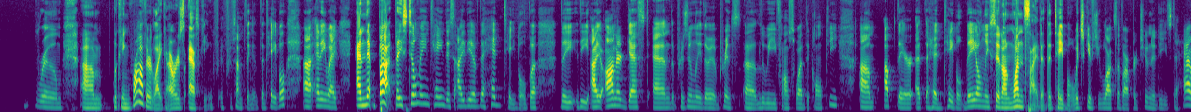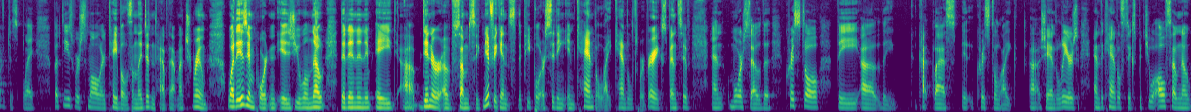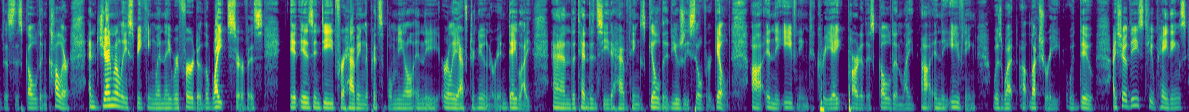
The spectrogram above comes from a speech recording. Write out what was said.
room, um, looking rather like ours, asking for, something at the table. Uh, anyway, and that, but they still maintained this idea of the head table, the the the honored guest and presumably the Prince uh, Louis Francois de Conti um, up there at the head table. They only sit on one side of the table, which gives you lots of opportunities to have display. But these were smaller tables, and they didn't have that much room. What is important is you will note that in an, a uh, dinner of some significance, the people are sitting in candlelight. Candles were very expensive, and more so the crystal, the uh, the cut glass uh, crystal like uh, chandeliers and the candlesticks, but you will also notice this golden color. And generally speaking, when they refer to the white service, it is indeed for having the principal meal in the early afternoon or in daylight, and the tendency to have things gilded, usually silver gilt, uh, in the evening to create part of this golden light uh, in the evening was what uh, luxury would do. I show these two paintings.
